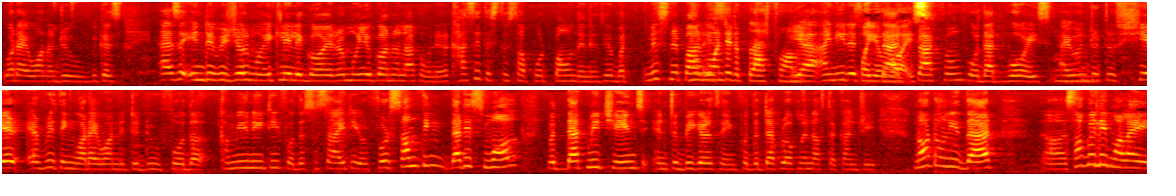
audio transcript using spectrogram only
what i want to do because एज अ इन्डिभिजुअल म एक्लैले गएर म यो गर्न लाग्यो भनेर खासै त्यस्तो सपोर्ट पाउँदैन थियो बट मिस नेपाल You wanted a platform yeah i needed for your that voice. platform for that voice i wanted to share everything what i wanted to do for the community for the society or for something that is small but that may change into bigger thing for the development of the country not only that uh, सबैले मलाई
